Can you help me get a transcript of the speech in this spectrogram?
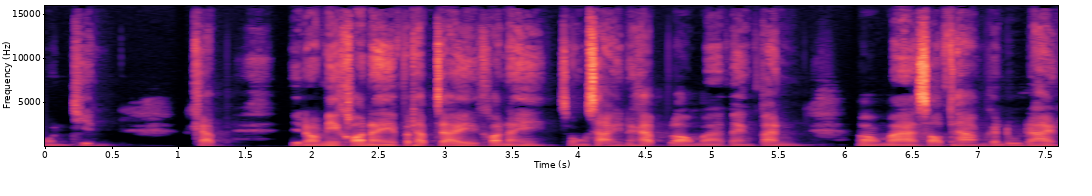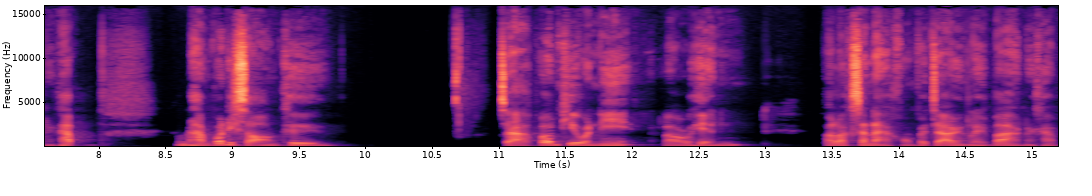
มลทินครับพี่น้องมีข้อไหนประทับใจข้อไหนสงสัยนะครับ ลองมาแบ่งปันลองมาสอบถามกันดูได้นะครับคำถามข้อที่ 2 คือ จากพระคัมภีร์วันนี้เราเห็น ระลักษณะของพระเจ้าอย่างไรบ้างนะครับ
